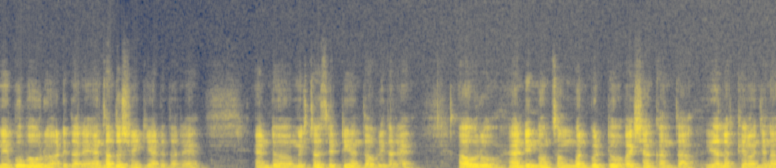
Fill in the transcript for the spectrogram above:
ಮೆಹಬೂಬ್ ಅವರು ಆಡಿದ್ದಾರೆ ಸಂತೋಷ್ ವೆಂಕಿ ಆಡಿದ್ದಾರೆ ಆ್ಯಂಡ್ ಮಿಸ್ಟರ್ ಶೆಟ್ಟಿ ಅಂತ ಒಬ್ರು ಇದ್ದಾರೆ ಅವರು ಆ್ಯಂಡ್ ಇನ್ನೊಂದು ಸಾಂಗ್ ಬಂದ್ಬಿಟ್ಟು ವೈಶಾಂಕ್ ಅಂತ, ಇದೆಲ್ಲ ಕೆಲವೊಂದು ಜನ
